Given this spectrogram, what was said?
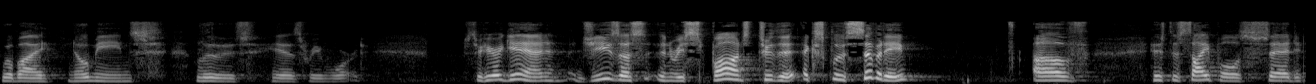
will by no means lose his reward. So here again, Jesus, in response to the exclusivity of his disciples said,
